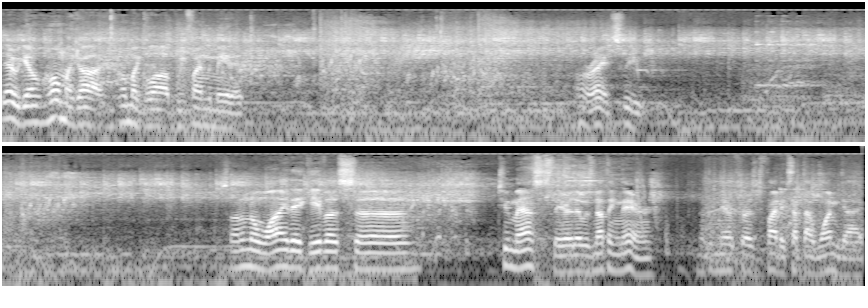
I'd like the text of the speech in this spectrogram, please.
There we go. Oh my god. Oh my glob. We finally made it. Alright, sweet. So I don't know why they gave us uh, two masks there. There was nothing there. Nothing there for us to fight except that one guy.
